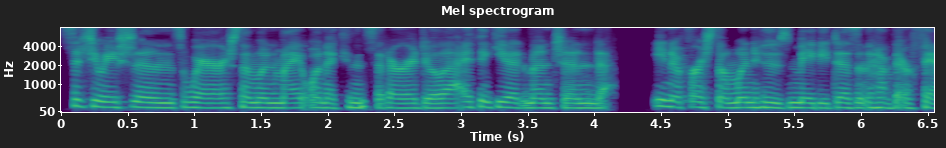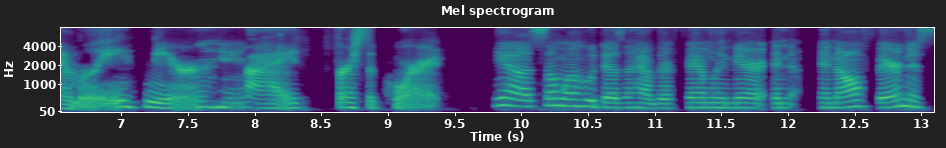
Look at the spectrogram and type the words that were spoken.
situations where someone might want to consider a doula? I think you had mentioned, you know, for someone who's maybe doesn't have their family near mm-hmm. by for support. Yeah, someone who doesn't have their family near. And in all fairness,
